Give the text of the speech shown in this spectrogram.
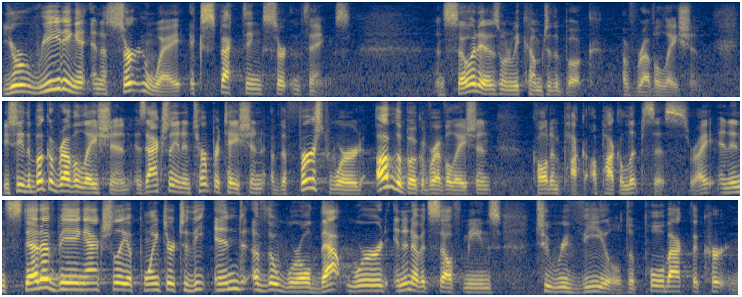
You're reading it in a certain way, expecting certain things. And so it is when we come to the book of Revelation. You see, the book of Revelation is actually an interpretation of the first word of the book of Revelation called apocalypsis, right? And instead of being actually a pointer to the end of the world, that word in and of itself means to reveal, to pull back the curtain.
